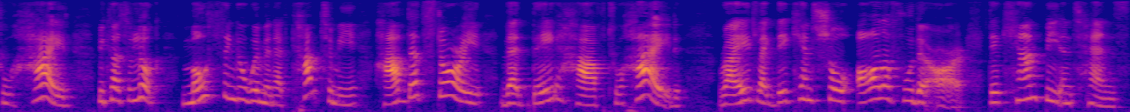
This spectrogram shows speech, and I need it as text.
to hide because look, most single women that come to me have that story that they have to hide, right? Like they can't show all of who they are. They can't be intense.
